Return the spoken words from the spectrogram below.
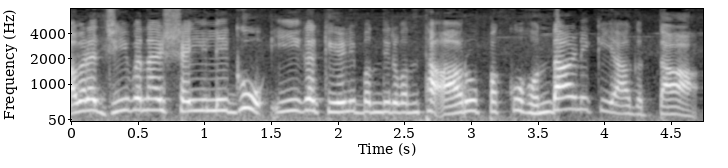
ಅವರ ಜೀವನ ಶೈಲಿಗೂ ಈಗ ಕೇಳಿ ಬಂದಿರುವಂತಹ ಆರೋಪಕ್ಕೂ ಹೊಂದಾಣಿಕೆಯಾಗುತ್ತಾ?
